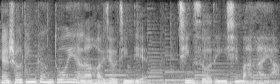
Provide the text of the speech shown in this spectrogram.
想收听更多夜兰怀旧经典，请锁定喜马拉雅。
